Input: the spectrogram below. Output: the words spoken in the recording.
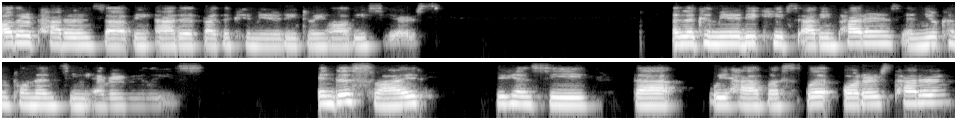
other patterns that have been added by the community during all these years. And the community keeps adding patterns and new components in every release. In this slide, you can see that we have a split orders pattern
